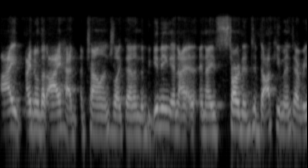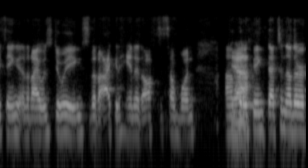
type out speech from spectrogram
I, I know that I had a challenge like that in the beginning and I, and I started to document everything that I was doing so that I could hand it off to someone. Um, But I think that's another,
